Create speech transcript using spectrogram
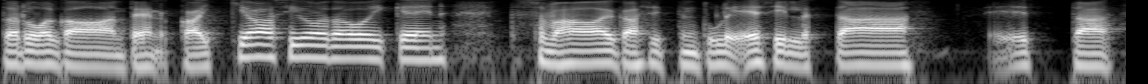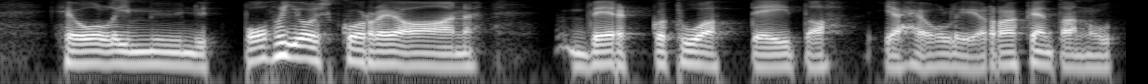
todellakaan tehnyt kaikkia asioita oikein. Tässä vähän aikaa sitten tuli esille tämä, että he oli myynyt Pohjois-Koreaan verkkotuotteita ja he oli rakentanut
